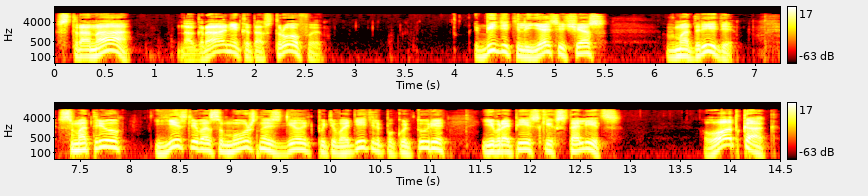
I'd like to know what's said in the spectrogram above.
Страна на грани катастрофы. Видите ли, я сейчас в Мадриде. Смотрю, есть ли возможность сделать путеводитель по культуре европейских столиц. Вот как?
